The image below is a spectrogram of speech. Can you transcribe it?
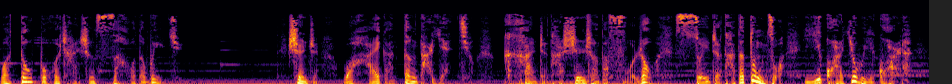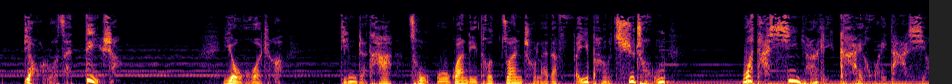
我都不会产生丝毫的畏惧，甚至我还敢瞪大眼睛看着他身上的腐肉随着他的动作一块又一块的掉落在地上，又或者。盯着他从五官里头钻出来的肥胖蛆虫，我打心眼里开怀大笑。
